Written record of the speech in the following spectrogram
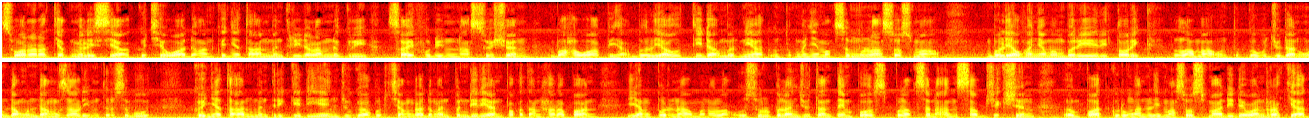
Suara rakyat Malaysia kecewa dengan kenyataan Menteri Dalam Negeri Saifuddin Nasution bahawa pihak beliau tidak berniat untuk menyemak semula sosma. Beliau hanya memberi retorik lama untuk kewujudan undang-undang zalim tersebut. Kenyataan Menteri KDN juga bercanggah dengan pendirian Pakatan Harapan yang pernah menolak usul pelanjutan tempos pelaksanaan subjection 4 kurungan 5 sosma di Dewan Rakyat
